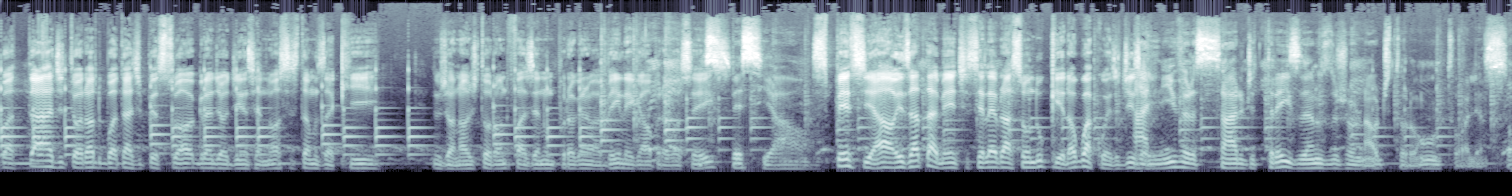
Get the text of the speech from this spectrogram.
Boa tarde, Toronto. Boa tarde, pessoal. Grande audiência nossa. Estamos aqui no Jornal de Toronto fazendo um programa bem legal para vocês. Especial. Especial, exatamente. Celebração do quê? De alguma coisa. Diz aí. Aniversário de três anos do Jornal de Toronto, olha só.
